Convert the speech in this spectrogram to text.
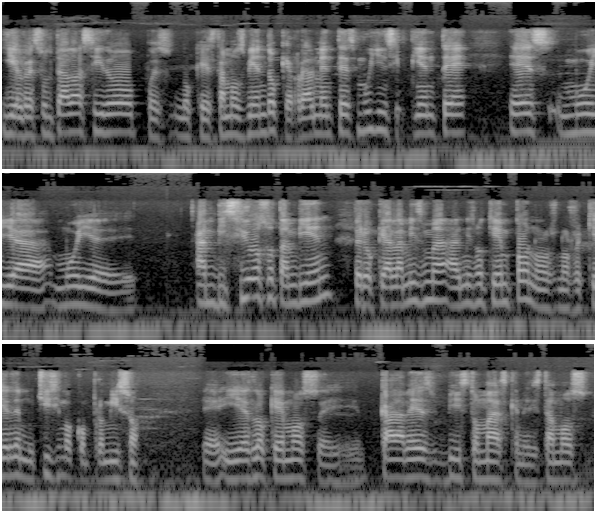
Y el resultado ha sido pues lo que estamos viendo que realmente es muy incipiente, es muy, uh, muy eh, ambicioso también, pero que a la misma, al mismo tiempo nos, requiere de muchísimo compromiso. Eh, y es lo que hemos eh, cada vez visto más, que necesitamos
